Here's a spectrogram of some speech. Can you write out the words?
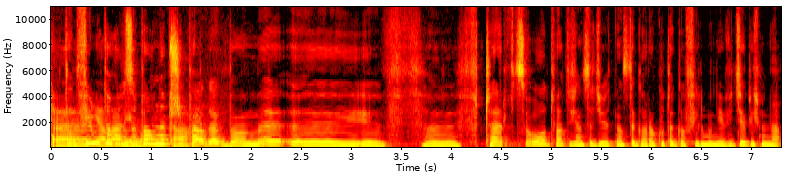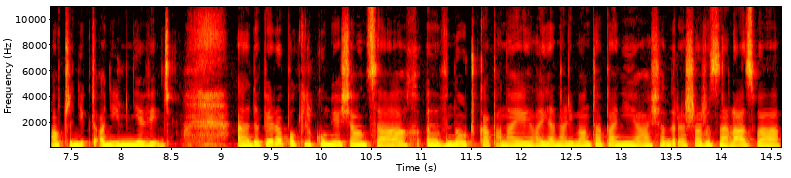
E, Ten film to był zupełny przypadek, bo my y, w, w, czerwcu 2019 roku tego filmu nie widzieliśmy na oczy, nikt o nim nie wiedział. Dopiero po kilku miesiącach e, wnuczka pana Jana Limonta, pani Jasia Dreszar, znalazła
